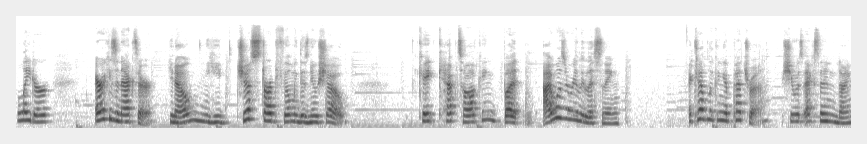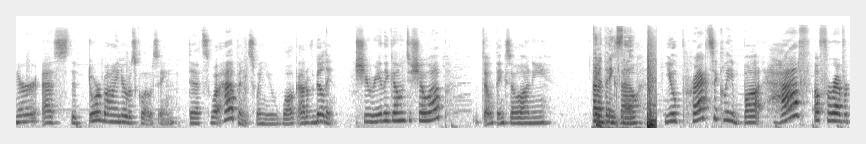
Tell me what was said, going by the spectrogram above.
Later. Eric is an actor. You know, he just started filming this new show. Kate kept talking, but I wasn't really listening. I kept looking at Petra. She was exiting the diner as the door behind her was closing. That's what happens when you walk out of a building. Is she really going to show up? Don't think so, honey. I don't, think, think so. so. You practically bought half of Forever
